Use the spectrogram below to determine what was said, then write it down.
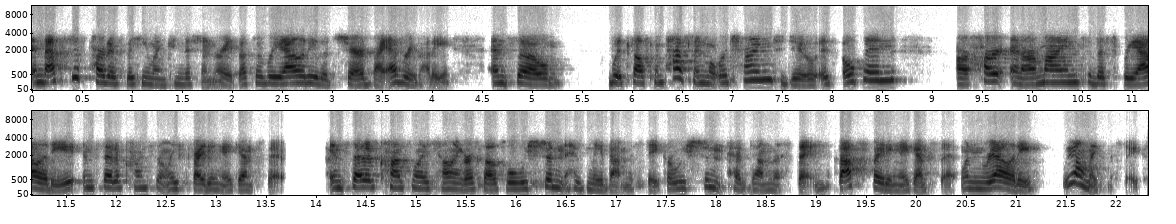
And that's just part of the human condition, right? That's a reality that's shared by everybody. And so, with self compassion, what we're trying to do is open our heart and our mind to this reality instead of constantly fighting against it instead of constantly telling ourselves, well, we shouldn't have made that mistake or we shouldn't have done this thing, that's fighting against it. When in reality, we all make mistakes.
